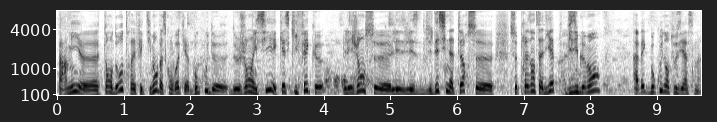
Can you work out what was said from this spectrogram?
parmi euh, tant d'autres, effectivement, parce qu'on voit qu'il y a beaucoup de, gens ici, et qu'est-ce qui fait que les gens, les, dessinateurs se, se présentent à Dieppe, visiblement, avec beaucoup d'enthousiasme?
